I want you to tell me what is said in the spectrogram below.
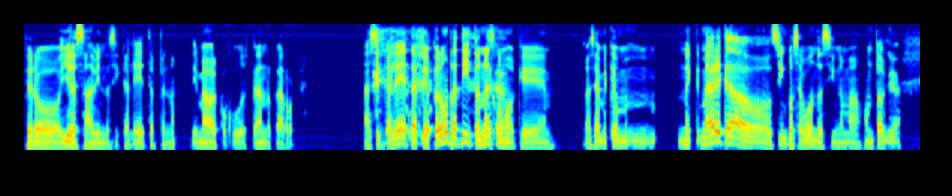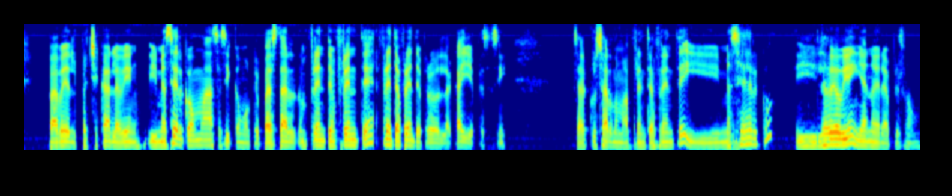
Pero yo la estaba viendo así caleta, pero no. Y me va al cojudo esperando carro, pe. Así caleta, pe, pero un ratito, no es como que, o sea, me quedo, me, me habré quedado cinco segundos así nomás, un toque. Para ver, para checarla bien. Y me acerco más así como que para estar frente en frente, frente a frente, pero en la calle, pues así. O sea, al cruzar nomás frente a frente y me acerco Y la veo bien y ya no era persona.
